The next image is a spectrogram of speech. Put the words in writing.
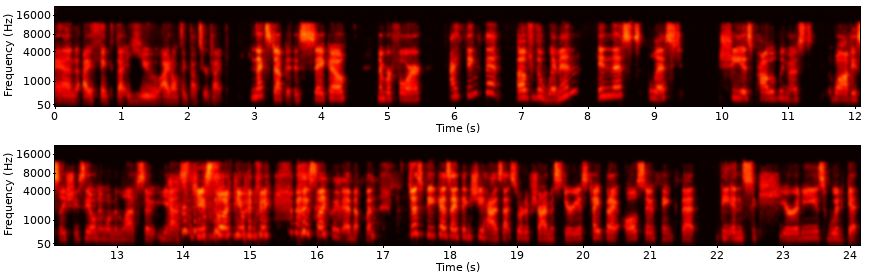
and I think that you. I don't think that's your type. next up is seiko number four i think that of the women in this list she is probably most well obviously she's the only woman left so yes she's the one you would be most likely to end up with. Just because i think she has that sort of shy mysterious type but i also think that the insecurities would get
